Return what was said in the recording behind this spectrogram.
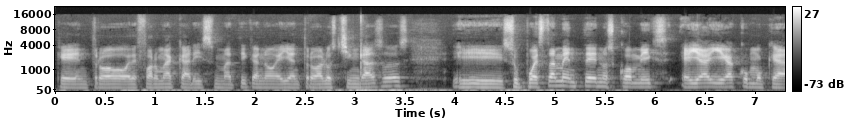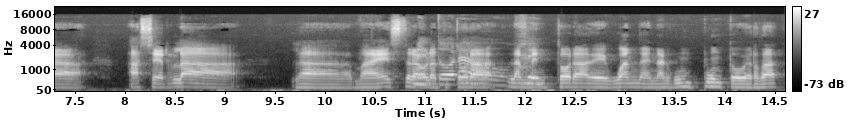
que entró de forma carismática, no, ella entró a los chingazos y supuestamente en los cómics ella llega como que a, ser la, la maestra o la tutora, la mentora de Wanda en algún punto, ¿verdad?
